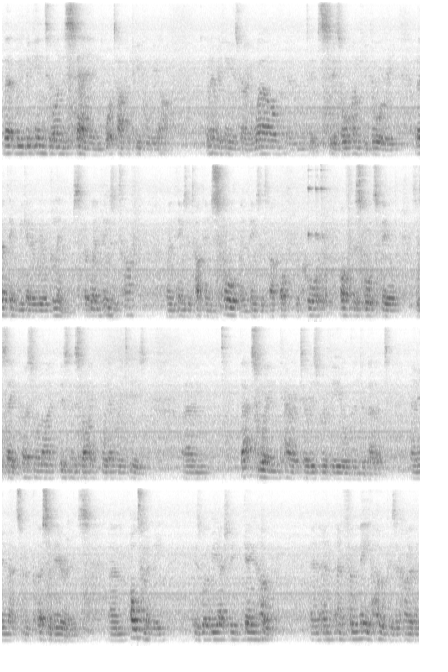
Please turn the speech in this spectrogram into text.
that we begin to understand what type of people we are. When everything is going well and it's, it's all hunky-dory, I don't think we get a real glimpse. But when things are tough, when things are tough in sport, when things are tough off the court, off the sports field, to say personal life, business life, whatever it is, um, that's when character is revealed and developed and in that sort of perseverance, um, ultimately is where we actually gain hope. And, and, and for me, hope is a kind of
